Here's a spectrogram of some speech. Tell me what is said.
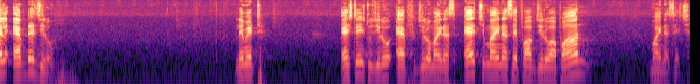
l f dash zero limit h tends to 0 f 0 minus h minus f of 0 upon minus h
